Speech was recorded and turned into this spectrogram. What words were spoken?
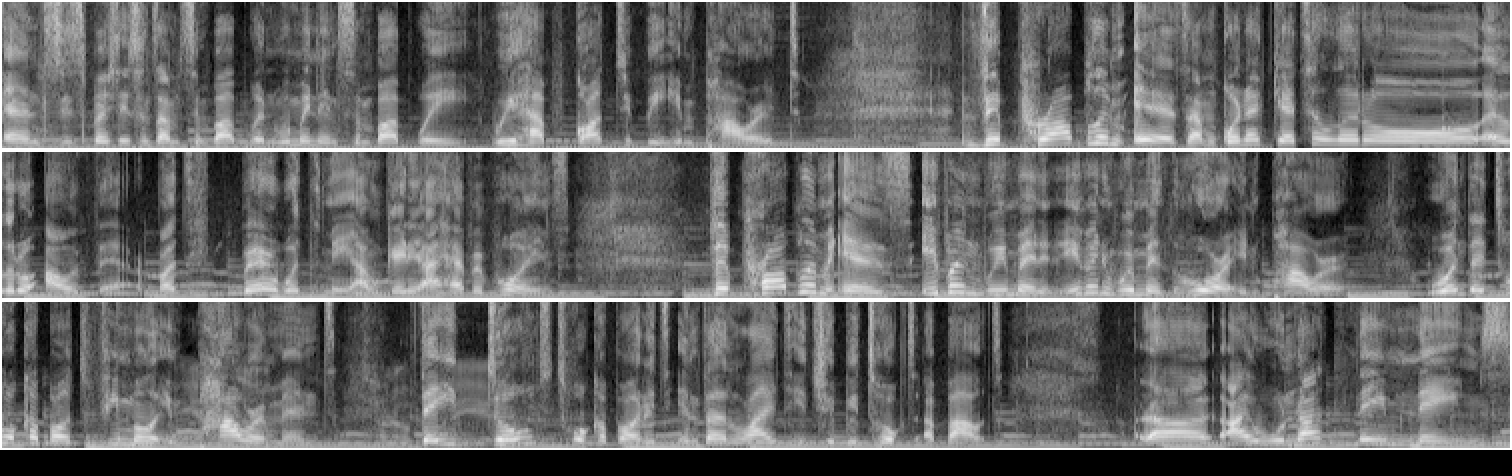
and especially since I'm Zimbabwean, women in Zimbabwe, we have got to be empowered. The problem is, I'm gonna get a little, a little out there, but bear with me. I'm getting, I have a point. The problem is, even women, even women who are in power, when they talk about female empowerment, they don't talk about it in the light it should be talked about. Uh, I will not name names,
